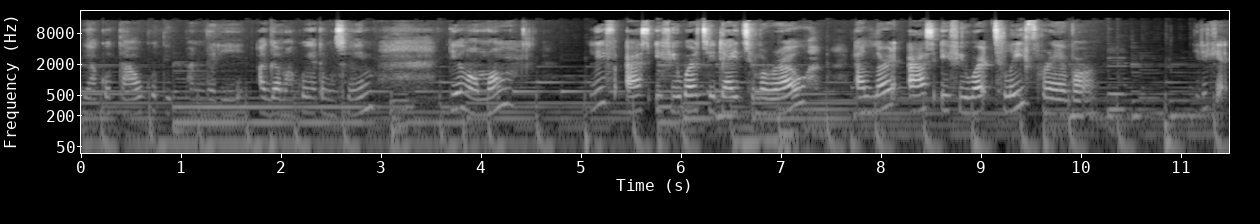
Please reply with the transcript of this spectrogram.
yang aku tahu kutipan dari agamaku yaitu muslim. Dia ngomong live as if you were to die tomorrow and learn as if you were to live forever. Jadi kayak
